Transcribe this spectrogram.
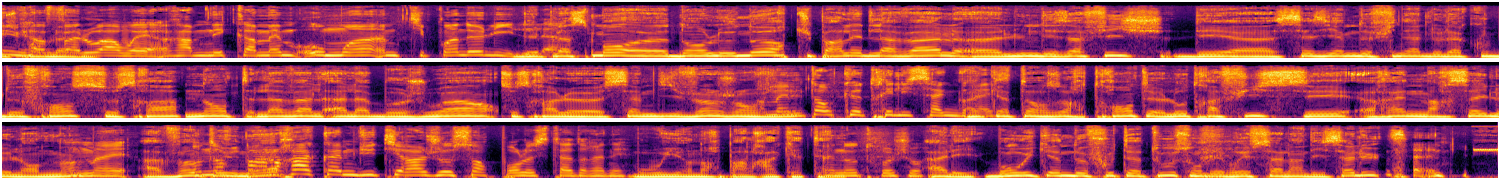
il va falloir ouais, ramener quand même au moins un petit point de Lille. Déplacement euh, dans le Nord, tu parlais de Laval, euh, l'une des affiches des euh, 16e de finale de la Coupe de France, ce sera Nantes-Laval à la Beaujoire, ce sera le samedi 20 En janvier même temps que Trélissac à Brest. 14h30. L'autre affiche c'est Rennes-Marseille le lendemain Ouais. à On en 21h. reparlera quand même du tirage au sort pour le Stade Rennais. Oui, on en reparlera Un Catel. autre jour. Allez, bon week-end de foot à tous, on débriefe ça lundi. Salut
